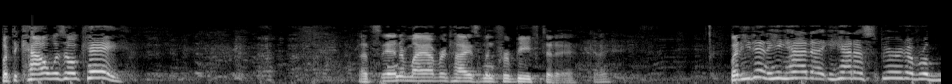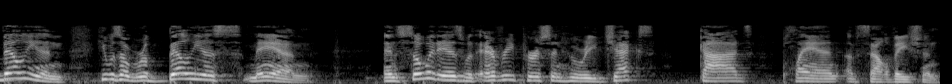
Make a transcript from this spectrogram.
But the cow was okay. That's the end of my advertisement for beef today. Okay? But he didn't. He had a, he had a spirit of rebellion. He was a rebellious man. And so it is with every person who rejects God's plan of salvation.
